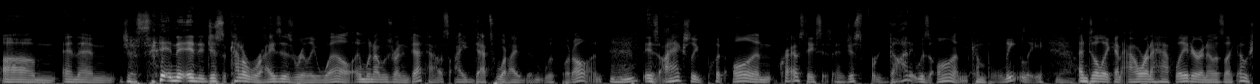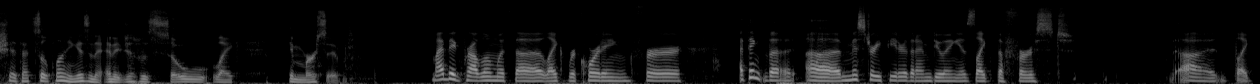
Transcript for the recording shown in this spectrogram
Um, and then just and it, and it just kind of rises really well. And when I was running Death House, I that's what I would put on is I actually put on cryostasis and just forgot it was on completely until like an hour and a half later, and I was like, oh shit, that's still playing, isn't it? And it just was so like immersive. my big problem with the like recording for i think the uh mystery theater that i'm doing is like the first uh like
